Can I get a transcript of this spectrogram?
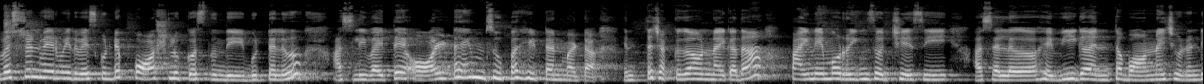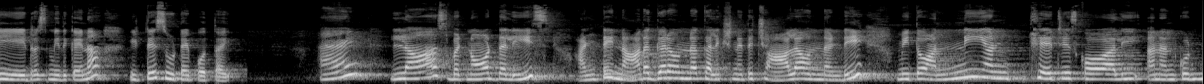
వెస్ట్రన్ వేర్ మీద వేసుకుంటే పాష్ లుక్ వస్తుంది ఈ బుట్టలు. అసలు ఇవైతే ఆల్ టైమ్ సూపర్ హిట్ అనమాట ఎంత చక్కగా ఉన్నాయి కదా. పైన ఏమో రింగ్స్ వచ్చేసి అసలు హెవీగా ఎంత బాగున్నాయి చూడండి. ఏ డ్రెస్ మీదకైనా ఇట్టే సూట్ అయిపోతాయి. And last but not the least అంటే నా దగ్గర ఉన్న కలెక్షన్ అయితే చాలా ఉందండి. మీతో అన్నీ షేర్ చేసుకోవాలి అని అనుకుంటున్నాను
